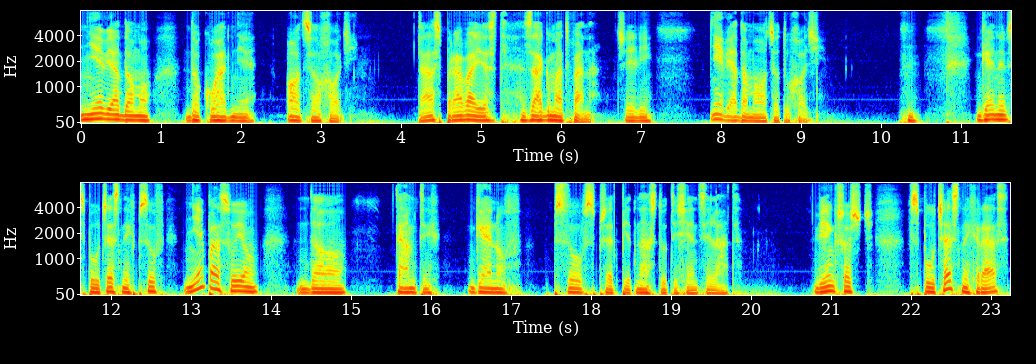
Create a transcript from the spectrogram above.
nie wiadomo dokładnie o co chodzi. Ta sprawa jest zagmatwana, czyli nie wiadomo o co tu chodzi. Hm. Geny współczesnych psów nie pasują do tamtych genów psów sprzed 15 tysięcy lat. Większość współczesnych ras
